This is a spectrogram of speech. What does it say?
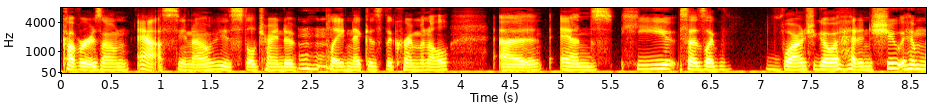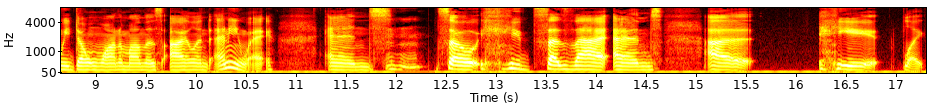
cover his own ass, you know. He's still trying to play Nick as the criminal. Uh, and he says like why don't you go ahead and shoot him? We don't want him on this island anyway. And so he says that and uh he like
